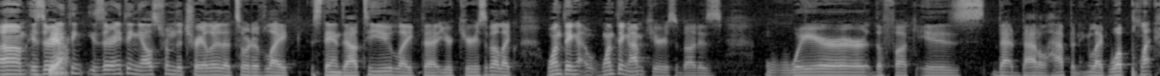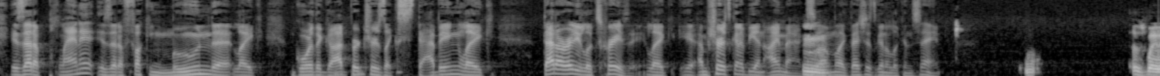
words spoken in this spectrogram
Um, is there Yeah. anything? Is there anything else from the trailer that sort of like stands out to you, like that you're curious about? Like one thing, one thing I'm curious about is where the fuck is that battle happening? Like, what planet is that? A planet? Is that a fucking moon that like Gore the God Butcher is like stabbing? Like that already looks crazy. Like I'm sure it's gonna be an IMAX, so Mm. I'm like that shit's gonna look insane. Wait,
